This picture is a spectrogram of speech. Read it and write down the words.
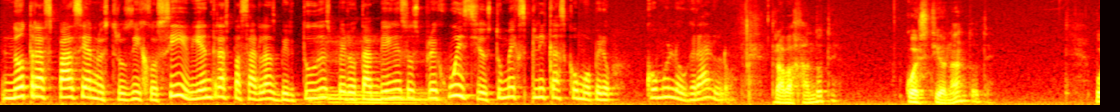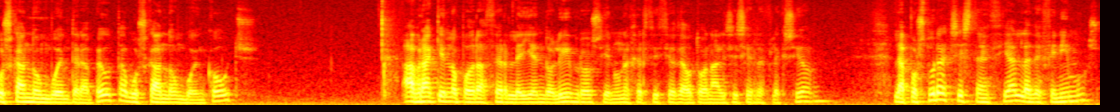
no traspase a nuestros hijos? Sí, bien traspasar las virtudes, pero también esos mm. prejuicios. Tú me explicas cómo, pero ¿cómo lograrlo? Trabajándote, cuestionándote buscando un buen terapeuta, buscando un buen coach. Habrá quien lo podrá hacer leyendo libros y en un ejercicio de autoanálisis y reflexión. La postura existencial la definimos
